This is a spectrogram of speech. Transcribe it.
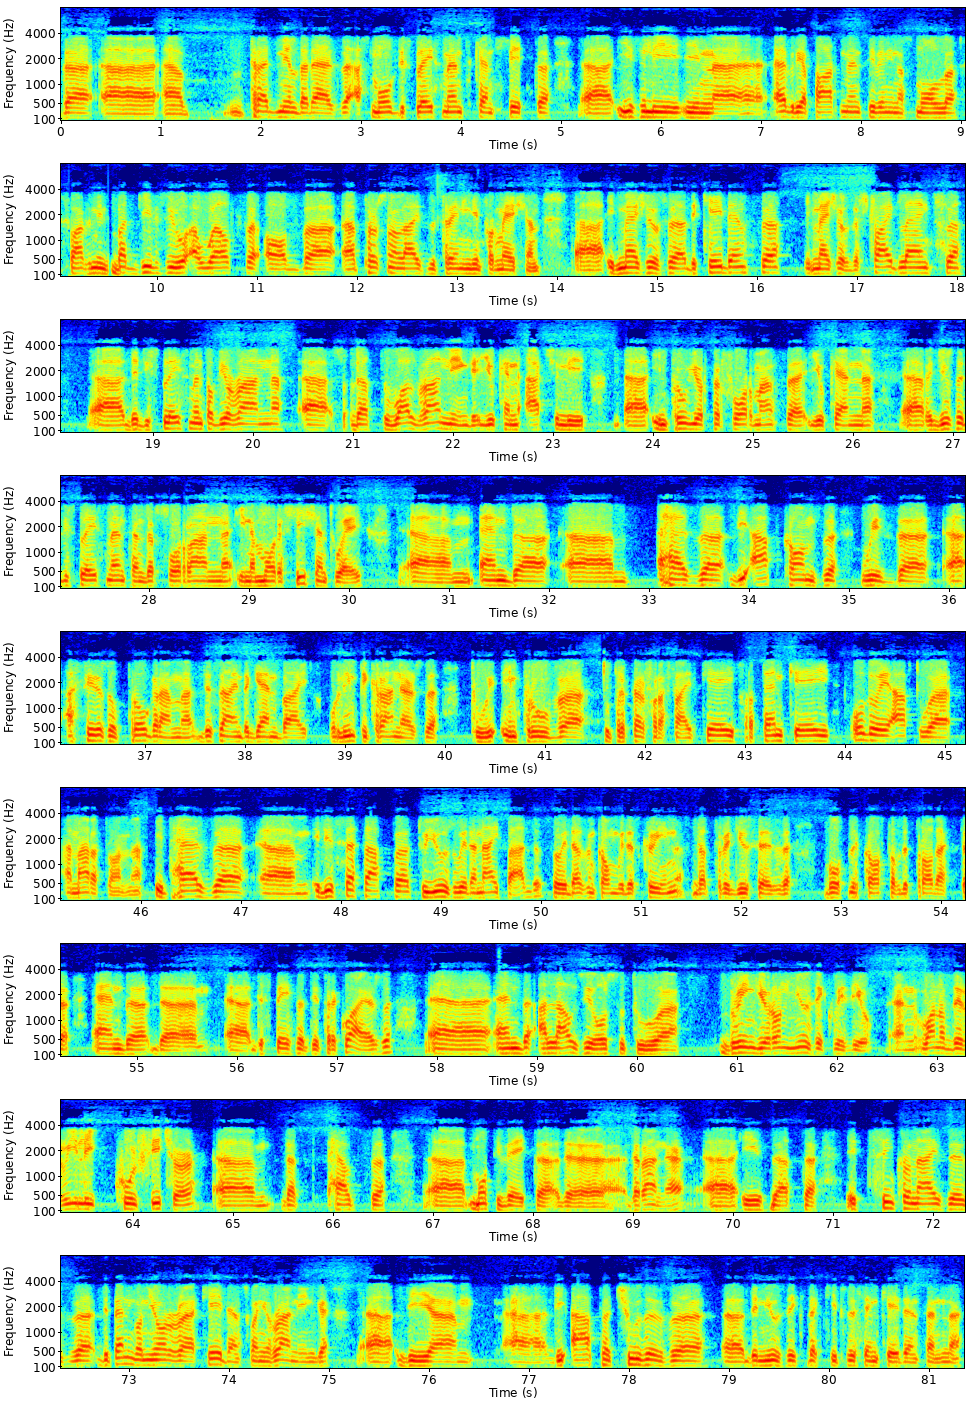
treadmill that has a small displacement, can fit uh, easily in uh, every apartment, even in a small apartment, but gives you a wealth of uh, uh, personalized training information. Uh, it measures uh, the cadence, uh, it measures the stride length, uh, the displacement of your run, uh, so that while running you can actually uh, improve your performance. Uh, you can uh, reduce the displacement and therefore run in a more efficient way. Um, and uh, um, has uh, the app comes with uh, a series of programs designed again by Olympic runners uh, to improve, uh, to prepare for a 5K, for a 10K, all the way up to a, a marathon. It has, uh, um, it is set up uh, to use with an iPad, so it doesn't come with a screen. That reduces both the cost of the product and uh, the, uh, the space that it requires, uh, and allows you also to uh, bring your own music with you. And one of the really cool feature um, that helps uh, uh, motivate uh, the, the runner is that it synchronizes, depending on your cadence when you're running, the um, the app chooses the music that keeps the same cadence and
